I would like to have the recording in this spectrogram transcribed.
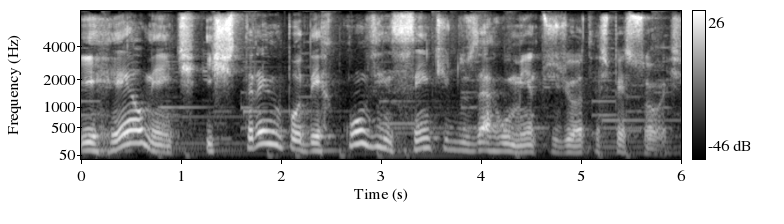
E realmente estranha o poder convincente dos argumentos de outras pessoas.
